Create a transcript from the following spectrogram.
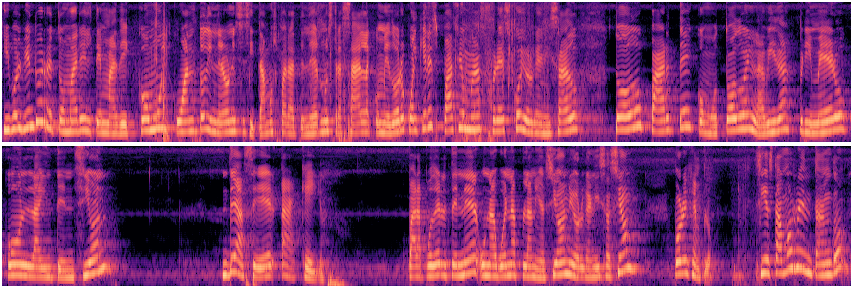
Y volviendo a retomar el tema de cómo y cuánto dinero necesitamos para tener nuestra sala, comedor o cualquier espacio más fresco y organizado, todo parte, como todo en la vida, primero con la intención de hacer aquello, para poder tener una buena planeación y organización. Por ejemplo, si estamos rentando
